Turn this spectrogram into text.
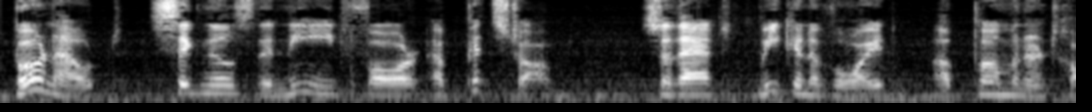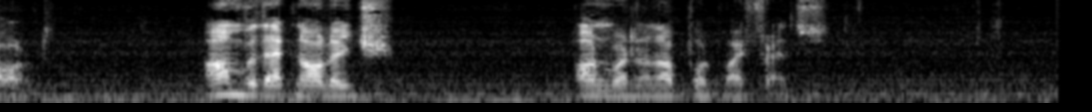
burnout signals the need for a pit stop so that we can avoid a permanent halt. Armed with that knowledge, onward and upward, my friends.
